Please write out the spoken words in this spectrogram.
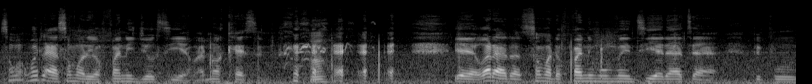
Some, what are some of your funny jokes here? I'm not cursing. yeah, what are the, some of the funny moments here that uh, people.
